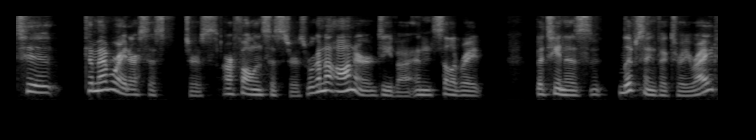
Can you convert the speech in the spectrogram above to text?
to commemorate our sisters, our fallen sisters. We're going to honor Diva and celebrate Betina's lip sync victory, right?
